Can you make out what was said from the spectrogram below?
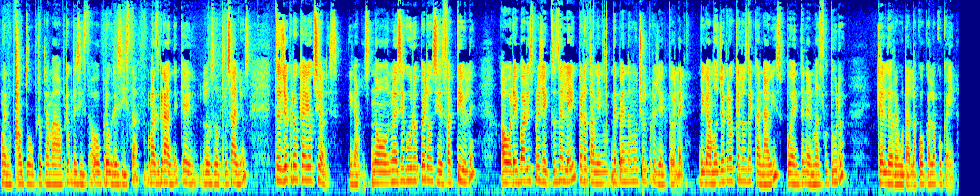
bueno, autoproclamada progresista o progresista, más grande que los otros años. Entonces yo creo que hay opciones, digamos. No, no es seguro, pero sí es factible. Ahora hay varios proyectos de ley, pero también depende mucho del proyecto de ley. Digamos, yo creo que los de cannabis pueden tener más futuro que el de regular la coca o la cocaína.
